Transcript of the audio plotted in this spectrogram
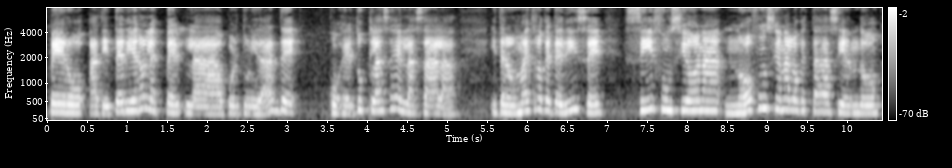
Pero a ti te dieron la, la oportunidad de coger tus clases en la sala y tener un maestro que te dice, si funciona, no funciona lo que estás haciendo,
